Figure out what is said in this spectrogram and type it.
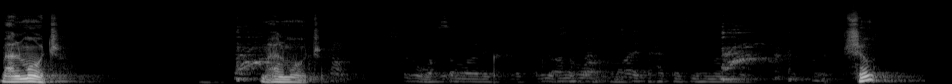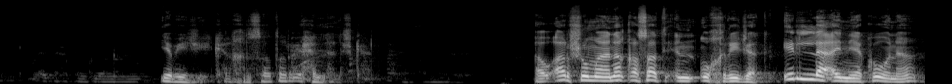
مع الموج. مع الموج. شو؟ يبي يجيك آخر سطر يحل الإشكال أو أرش ما نقصت إن أخرجت إلا أن يكون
